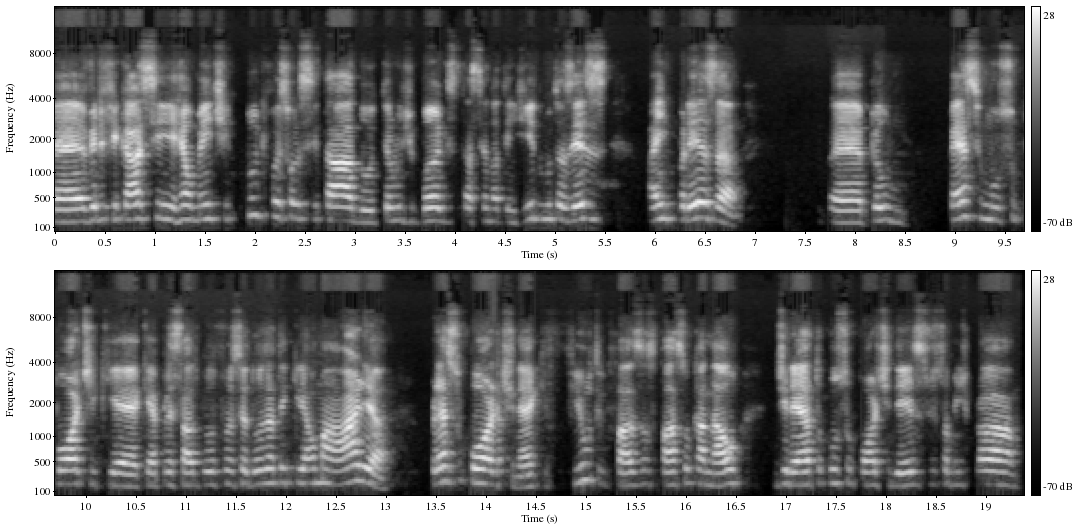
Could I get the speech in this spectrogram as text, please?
É, verificar se realmente tudo que foi solicitado em termos de bugs está sendo atendido. Muitas vezes a empresa, é, pelo péssimo suporte que é, que é prestado pelo fornecedor, ela tem que criar uma área pré-suporte, né, que filtre, que faça o canal direto com o suporte deles, justamente para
